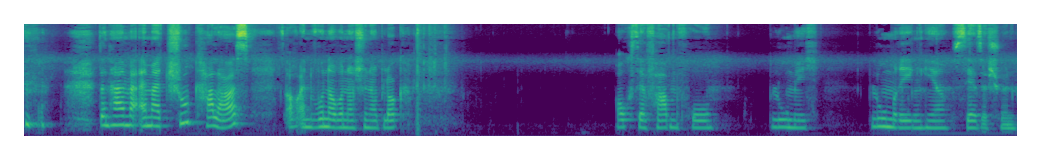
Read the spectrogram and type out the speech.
Dann haben wir einmal True Colors. Ist auch ein wunder wunderschöner Block. Auch sehr farbenfroh, blumig. Blumenregen hier. Sehr, sehr schön.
